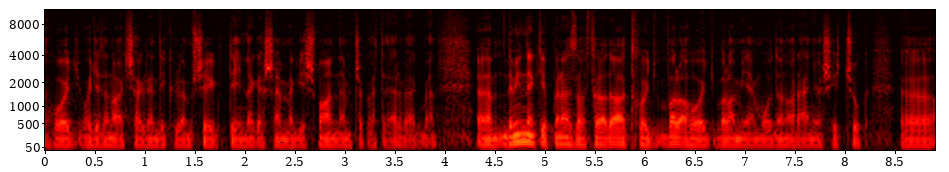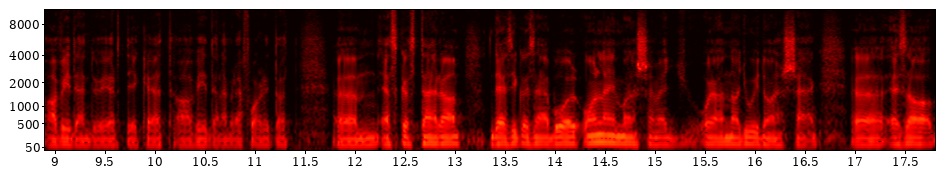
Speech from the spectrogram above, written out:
hogy, hogy ez a nagyságrendi különbség ténylegesen meg is van, nem csak a tervekben. De mindenképpen az a feladat, hogy valahogy valamilyen módon arányosítsuk a védendő értéket a védelemre fordított eszköztárral, de ez igazából onlineban sem egy olyan nagy újdonság. Ez a,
